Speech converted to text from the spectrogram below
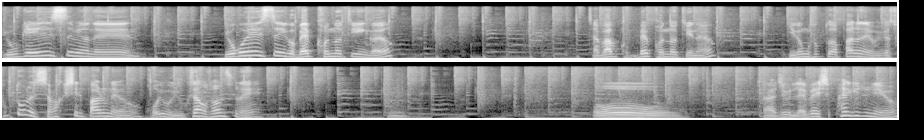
요게 1스면은 요거 1스 이거 맵 건너뛰기인가요? 자 맵, 맵 건너뛰나요? 이동 속도가 빠르네요. 그러니까 속도는 진짜 확실히 빠르네요. 거의 뭐 육상 선수네. 음. 오. 자 지금 레벨 18 기준이에요.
